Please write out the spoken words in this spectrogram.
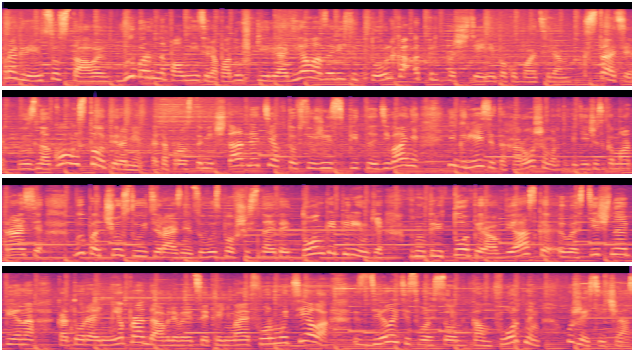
прогреют суставы. Выбор наполнителя подушки или одеяла зависит только от предпочтений покупателя. Кстати, вы знакомы с топерами? Это просто мечта для тех, кто всю жизнь спит на диване и грезит о хорошем ортопедическом матрасе. Вы почувствуете разницу, выспавшись на этой тонкой перинке. Внутри топера вязкая эластичная пена, которая не продавливается и принимает форму тела тела. Сделайте свой сон комфортным уже сейчас.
